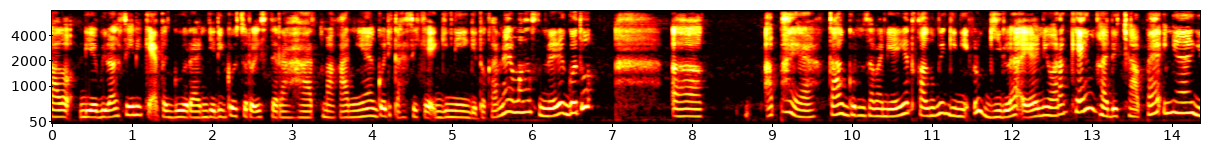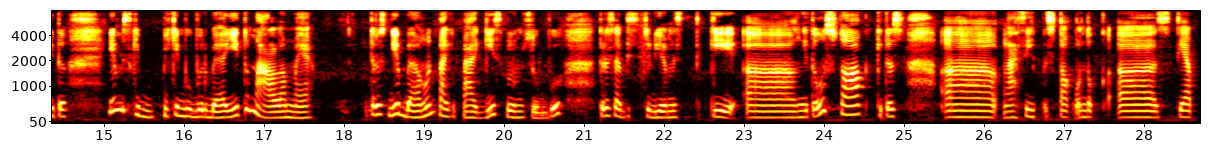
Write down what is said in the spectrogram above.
kalau dia bilang sih ini kayak teguran jadi gue suruh istirahat makannya gue dikasih kayak gini gitu. Karena emang sebenarnya gue tuh uh, apa ya kagum sama dia tuh kagumnya gini lu gila ya ini orang kayak nggak ada capeknya gitu. Dia meski bikin bubur bayi itu malam ya terus dia bangun pagi-pagi sebelum subuh terus habis itu dia meski uh, ngitung stok gitu uh, ngasih stok untuk uh, setiap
